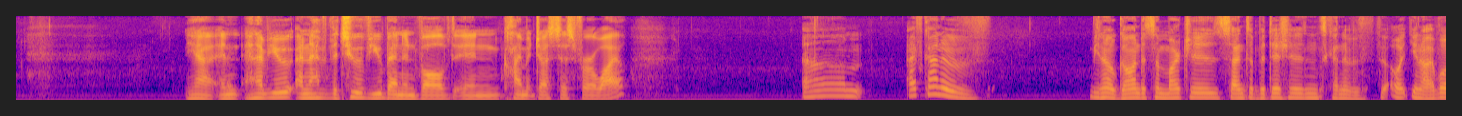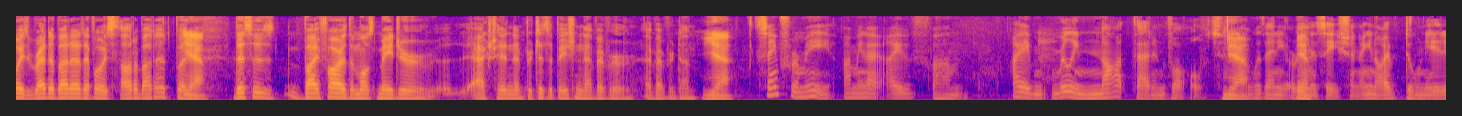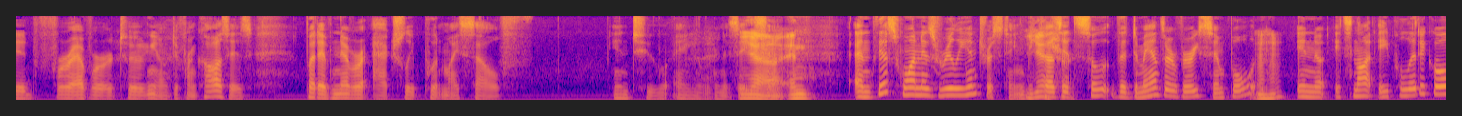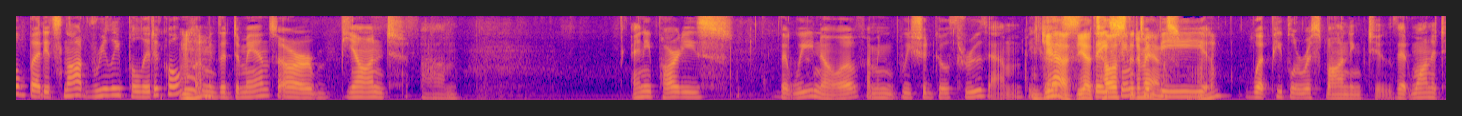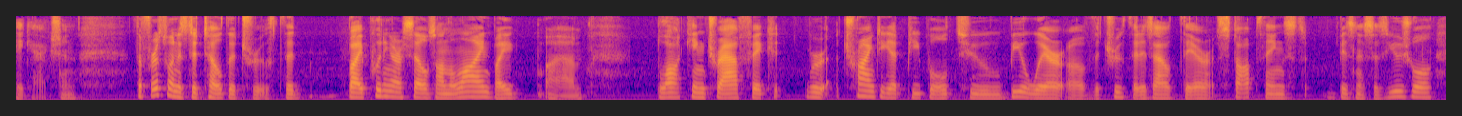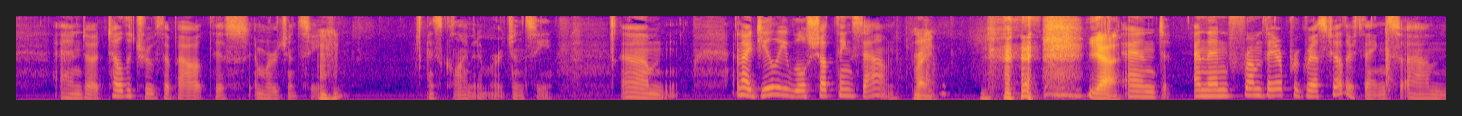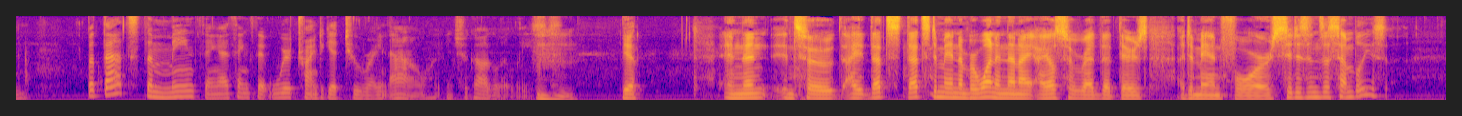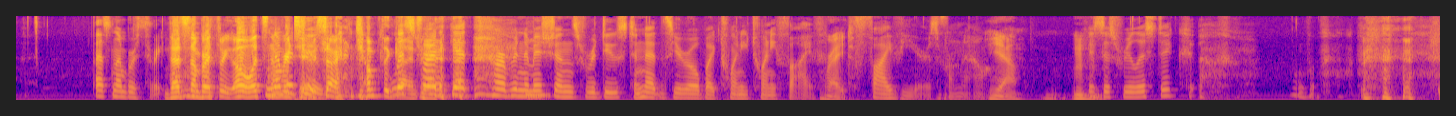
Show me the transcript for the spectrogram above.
Yeah, and, and have you and have the two of you been involved in climate justice for a while? Um, I've kind of, you know, gone to some marches, signed some petitions. Kind of, oh, you know, I've always read about it. I've always thought about it. But yeah, this is by far the most major uh, action and participation I've ever I've ever done. yeah, Same for me. I mean, I, I've um, I am really not that involved Yeah. with any organization. You know, I've donated forever to you know different causes, but I've never actually put myself into any organization. yeah, and and this one is really interesting because Yeah, sure. it's so the demands are very simple. Mhm. In it's not apolitical, but it's not really political. I Mm-hmm. mean, the demands are beyond um, any parties that we know of. I mean, we should go through them. Because Yeah, yeah, They tell us the seem demands. To be Mhm. what people are responding to that want to take action. The first one is to tell the truth. That by putting ourselves on the line, by um, blocking traffic. We're trying to get people to be aware of the truth that is out there, stop things business as usual, and uh, tell the truth about this emergency, this climate emergency. Um, and ideally, we'll shut things down, right, yeah, and and then from there progress to other things. Um, but that's the main thing I think that we're trying to get to right now in Chicago, at least. Yeah. And then and so I that's that's demand number one, and then I, I also read that there's a demand for citizens assemblies. That's number three. That's number three. Oh, what's number, Number two? two. Sorry, jump the gun. Let's try to get carbon emissions reduced to net zero by 2025. Right. Five years from now. yeah, Is this realistic?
